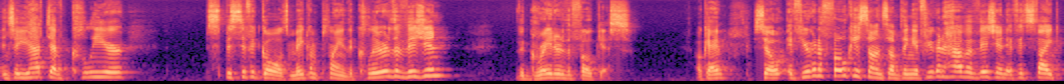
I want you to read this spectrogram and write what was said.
And so you have to have clear, specific goals, make them plain. The clearer the vision, the greater the focus. Okay? So if you're gonna focus on something, if you're gonna have a vision, if it's like,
